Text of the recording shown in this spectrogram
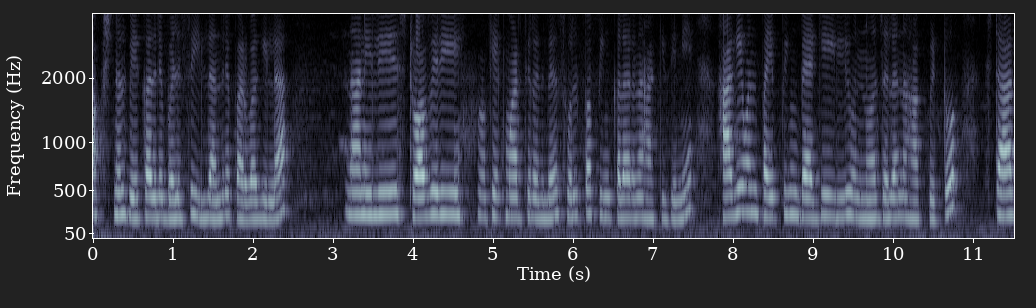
ಆಪ್ಷನಲ್ ಬೇಕಾದರೆ ಬಳಸಿ, ಇಲ್ಲಾಂದರೆ ಪರವಾಗಿಲ್ಲ. ನಾನಿಲ್ಲಿ ಸ್ಟ್ರಾಬೆರಿ ಕೇಕ್ ಮಾಡ್ತಿರೋದ್ರಿಂದ ಸ್ವಲ್ಪ ಪಿಂಕ್ ಕಲರನ್ನು ಹಾಕಿದ್ದೀನಿ. ಹಾಗೆ ಒಂದು ಪೈಪಿಂಗ್ ಬ್ಯಾಗ್ಗೆ ಇಲ್ಲಿ ಒಂದು ನೋಸಲನ್ನು ಹಾಕಿಬಿಟ್ಟು ಸ್ಟಾರ್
